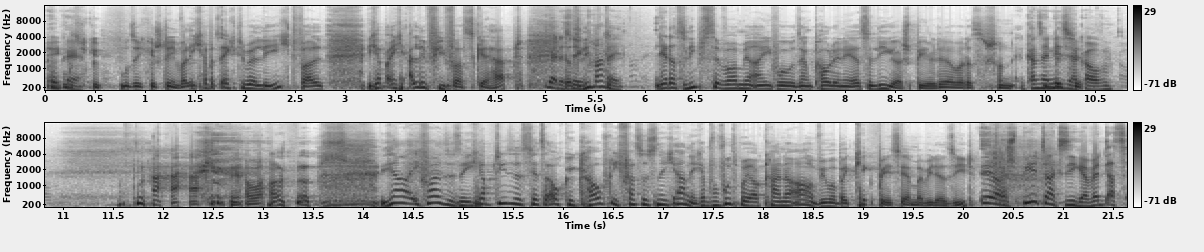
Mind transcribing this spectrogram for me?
Okay. muss, ich, muss ich gestehen. Weil ich habe jetzt echt überlegt, weil ich habe eigentlich alle FIFAs gehabt. Ja, deswegen das Liebste, ja, das Liebste war mir eigentlich, wo St. Pauli in der ersten Liga spielte, aber das ist schon. Kannst du ja nächstes Jahr kaufen. Ja, ja, ich weiß es nicht. Ich habe dieses jetzt auch gekauft. Ich fasse es nicht an. Ich habe vom Fußball ja auch keine Ahnung, wie man bei Kickbase ja immer wieder sieht. Ja, Spieltagssieger, wenn das,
